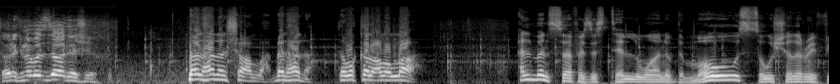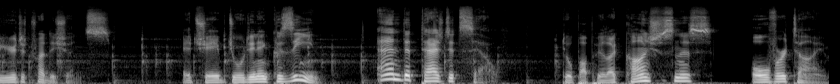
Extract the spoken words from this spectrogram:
شاركنا بالزاد يا شيخ. بالهنا إن شاء الله. بالهنا توكلوا على الله. Al-Mansaf is still one of the most socially revered traditions. It shaped Jordanian cuisine. And attached itself to popular consciousness over time.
